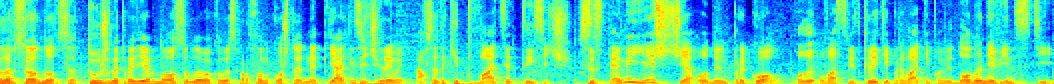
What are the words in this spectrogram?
Але все одно це дуже неприємно, особливо коли смартфон коштує не 5 тисяч гривень, а все-таки 20 тисяч. В системі є ще один прикол: коли у вас відкриті приватні повідомлення в інсті,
